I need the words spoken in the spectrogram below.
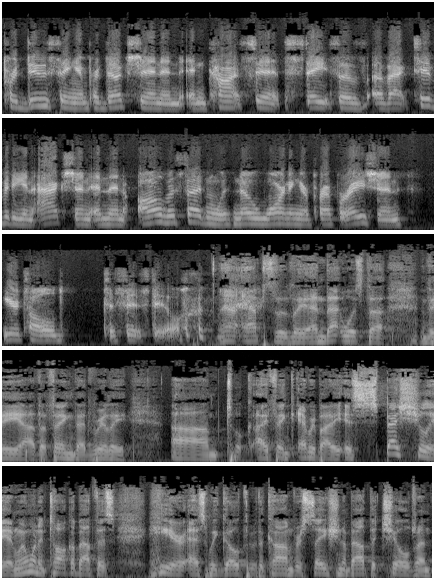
producing and production and, and constant states of, of activity and action. And then all of a sudden, with no warning or preparation, you're told to sit still. yeah, absolutely. And that was the the uh, the thing that really um, took, I think, everybody, especially, and we want to talk about this here as we go through the conversation about the children,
